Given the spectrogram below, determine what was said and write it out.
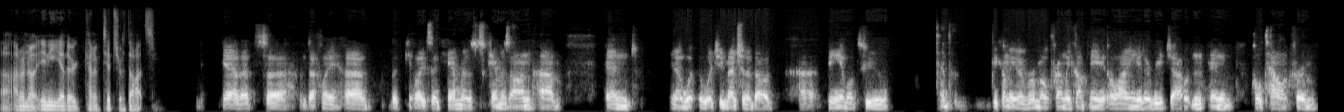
Uh, I don't know any other kind of tips or thoughts. Yeah, that's uh, definitely uh, the like I said, cameras cameras on, um, and you know what, what you mentioned about uh, being able to becoming a remote friendly company, allowing you to reach out and, and pull talent from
